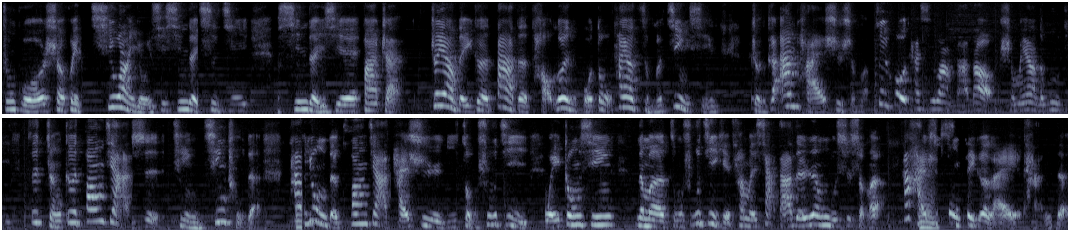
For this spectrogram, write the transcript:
中国社会期望有一些新的刺激、新的一些发展，这样的一个大的讨论活动，它要怎么进行？整个安排是什么？最后他希望达到什么样的目的？这整个框架是挺清楚的。他用的框架还是以总书记为中心。那么总书记给他们下达的任务是什么？他还是用这个来谈的。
